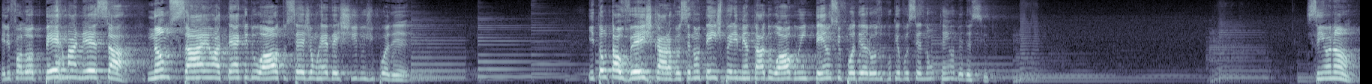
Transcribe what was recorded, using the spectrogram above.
Ele falou: permaneça, não saiam até que do alto sejam revestidos de poder. Então, talvez, cara, você não tenha experimentado algo intenso e poderoso porque você não tem obedecido. Sim ou não?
